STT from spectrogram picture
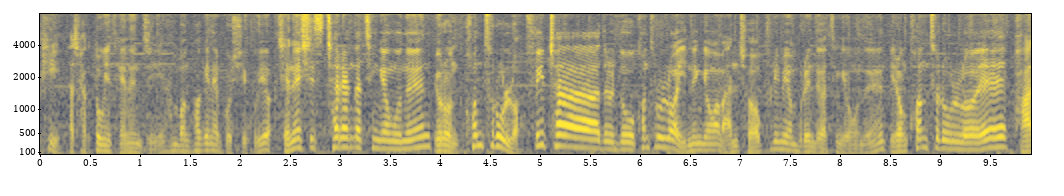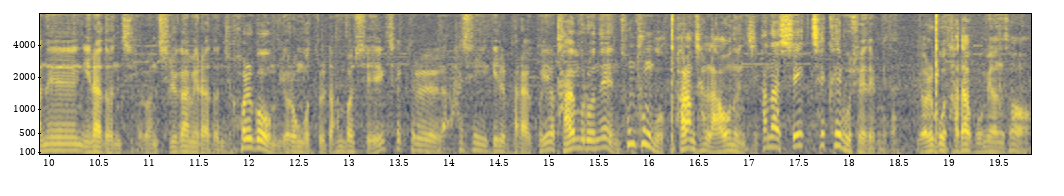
P 다 작동이 되는지 한번 확인해 보시고요. 제네시스 차량 같은 경우는 이런 컨트롤러, 수입차들도 컨트롤러가 있는 경우가 많죠. 프리미엄 브랜드 같은 경우는 이런 컨트롤러의 반응이라든지 이런 질감이라든지 헐거움 이런 것들도 한 번씩 체크를 하시길 바라고요. 다음으로는 송풍구 바람 잘 나오는지 하나씩 체크해 보셔야 됩니다. 열고 닫아 보면서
